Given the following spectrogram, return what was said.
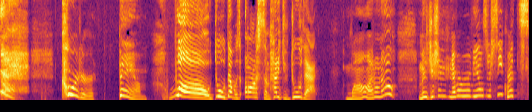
quarter! Bam! Whoa! Dude, that was awesome! How did you do that? Well, I don't know. A magician never reveals their secrets.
